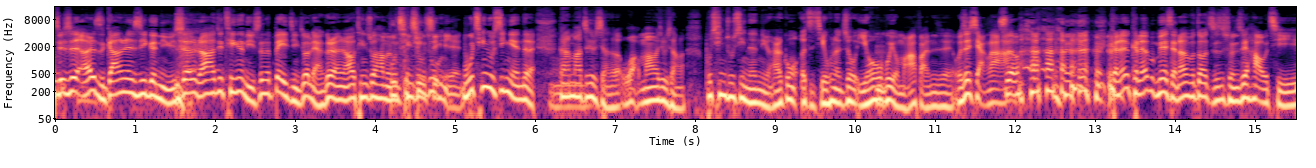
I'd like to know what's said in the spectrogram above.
就是儿子刚认识一个女生，然后他就听着女生的背景，就两个人，然后听说他们不庆祝新年不庆祝新年的嘞。但他妈这就想着，哇，妈妈就想了，不庆祝新年的女孩跟我儿子结婚了之后，以后会不会有麻烦？对不对？我在想啦，是吗？可能可能没有想到那么多，只是纯粹好奇。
